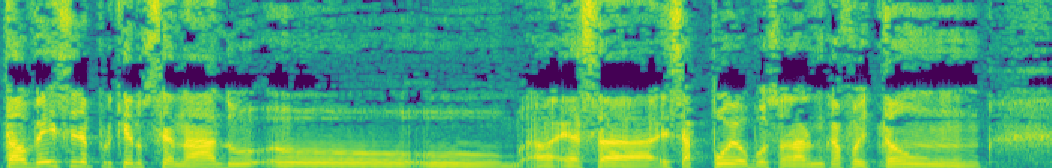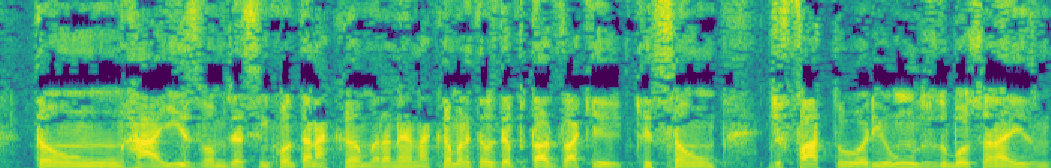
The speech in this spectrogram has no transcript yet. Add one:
talvez seja porque no Senado o, o, a, essa, esse apoio ao Bolsonaro nunca foi tão, tão raiz, vamos dizer assim, quanto é na Câmara. Né? Na Câmara tem os deputados lá que, que são de fato oriundos do bolsonarismo.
